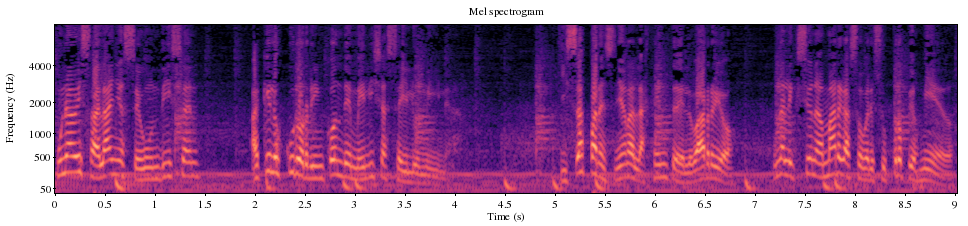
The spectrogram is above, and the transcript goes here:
Una vez al año, según dicen, aquel oscuro rincón de Melilla se ilumina. Quizás para enseñar a la gente del barrio una lección amarga sobre sus propios miedos.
